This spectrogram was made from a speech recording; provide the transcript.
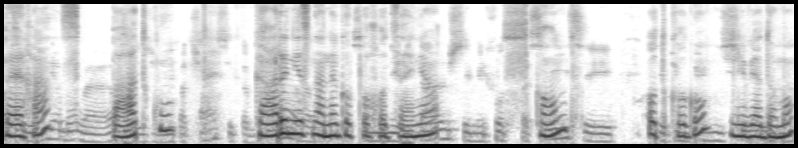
pecha, spadku, kary nieznanego pochodzenia. Skąd? Od kogo? Nie wiadomo.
